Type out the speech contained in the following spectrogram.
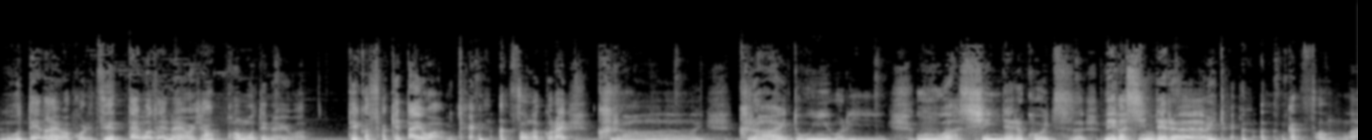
モテないわこれ。絶対モテないわ。100%モテないわ。っていうか避けたいわみたいな。そのくらい暗い暗いどんより。うわ死んでるこいつ。目が死んでる。みたいな。なんかそんな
